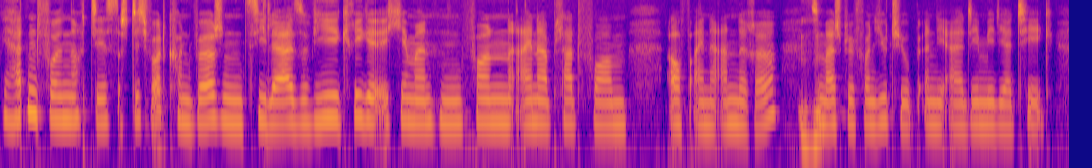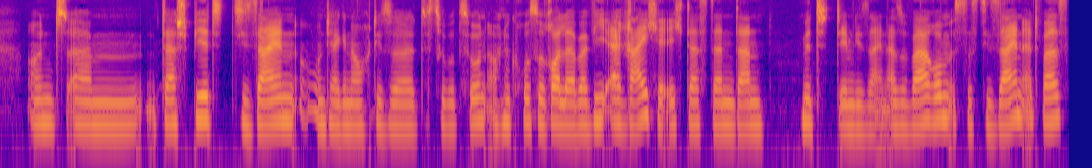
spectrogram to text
Wir hatten vorhin noch das Stichwort Conversion-Ziele. Also wie kriege ich jemanden von einer Plattform auf eine andere, mhm. zum Beispiel von YouTube in die ARD-Mediathek. Und ähm, da spielt Design und ja genau diese Distribution auch eine große Rolle. Aber wie erreiche ich das denn dann mit dem Design? Also warum ist das Design etwas,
